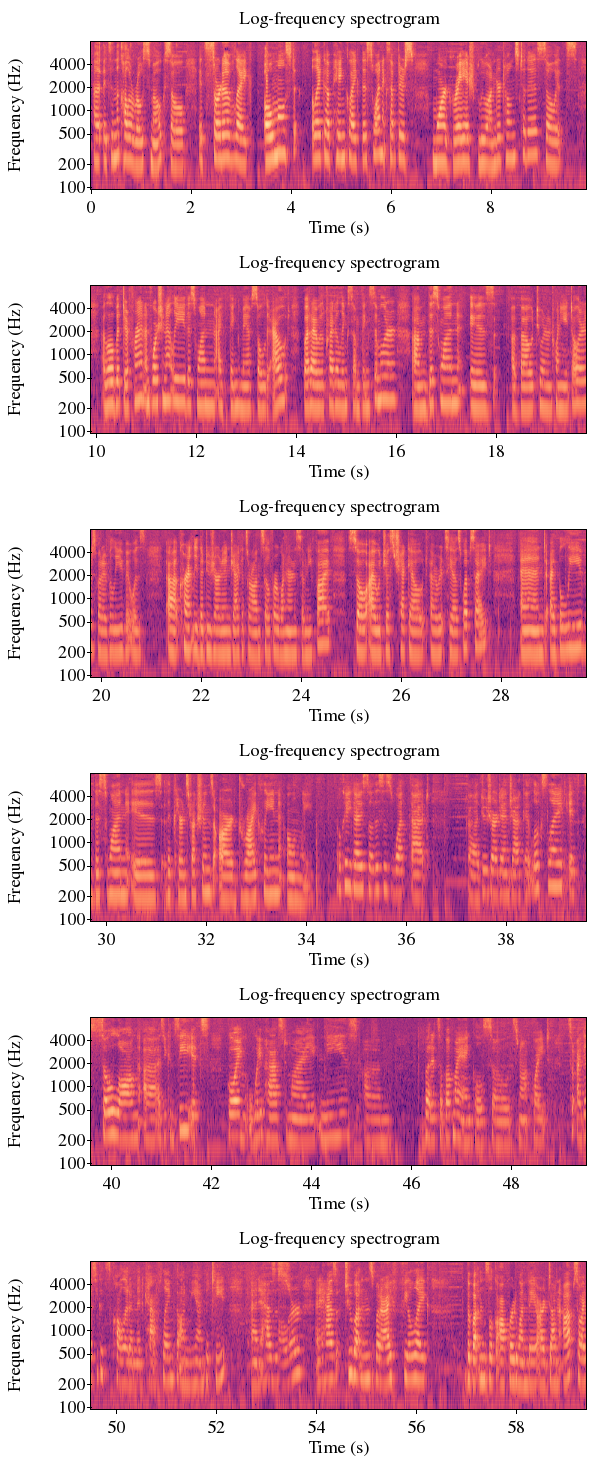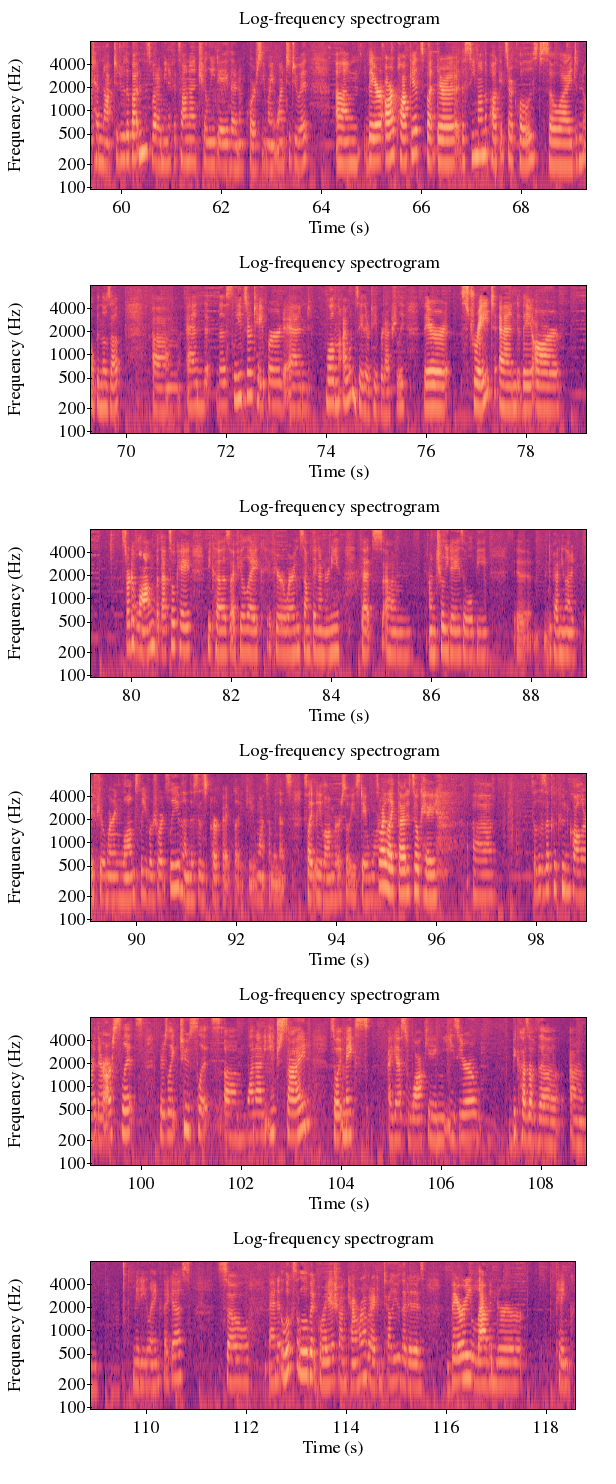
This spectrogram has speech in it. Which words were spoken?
uh, it's in the color Rose Smoke so it's sort of like almost like a pink like this one except there's more grayish blue undertones to this, so it's a little bit different. Unfortunately, this one I think may have sold out, but I will try to link something similar. Um, this one is about $228, but I believe it was uh, currently the Dujardin jackets are on sale for 175 so I would just check out Aritzia's website and I believe this one is the care instructions are dry clean only. Okay guys, so this is what that uh, Dujardin jacket looks like. It's so long. Uh, as you can see, it's going way past my knees, um, but it's above my ankles, so it's not quite, so I guess you could call it a mid-calf length on me. I'm petite, and it has a collar, and it has two buttons, but I feel like the buttons look awkward when they are done up, so I tend not to do the buttons, but I mean, if it's on a chilly day, then of course you might want to do it. Um, there are pockets, but the seam on the pockets are closed, so I didn't open those up. Um, and the sleeves are tapered and, well, I wouldn't say they're tapered actually. They're straight and they are sort of long, but that's okay because I feel like if you're wearing something underneath that's um, on chilly days, it will be uh, depending on if, if you're wearing long sleeve or short sleeve, then this is perfect. Like you want something that's slightly longer so you stay warm. So I like that, it's okay. Uh, so this is a cocoon collar. There are slits. There's like two slits, um, one on each side. So it makes, I guess, walking easier because of the um, midi length, I guess. So, and it looks a little bit grayish on camera, but I can tell you that it is very lavender pink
